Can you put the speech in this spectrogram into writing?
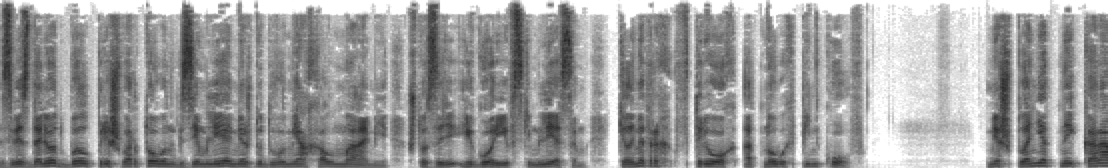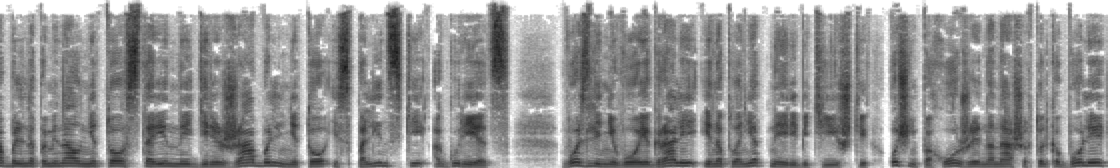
Звездолет был пришвартован к земле между двумя холмами, что за Егорьевским лесом, километрах в трех от новых пеньков. Межпланетный корабль напоминал не то старинный дирижабль, не то исполинский огурец. Возле него играли инопланетные ребятишки, очень похожие на наших, только более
